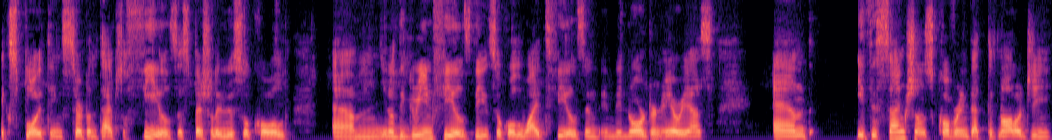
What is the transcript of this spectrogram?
exploiting certain types of fields, especially the so-called, um, you know, the green fields, the so-called white fields in, in the northern areas. And if the sanctions covering that technology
